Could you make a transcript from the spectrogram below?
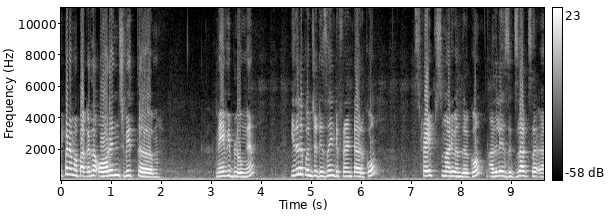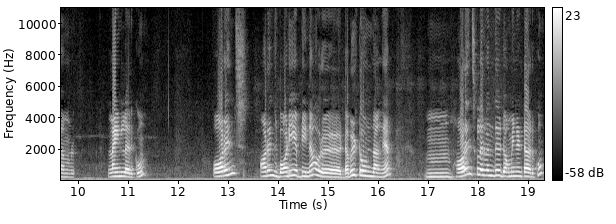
இப்போ நம்ம பார்க்குறது ஆரஞ்ச் வித் நேவி ப்ளூங்க இதில் கொஞ்சம் டிசைன் டிஃப்ரெண்ட்டாக இருக்கும். ஸ்ட்ரைப்ஸ் மாதிரி வந்திருக்கும். அதில் ஜிக்ஸாக்ஸ் லைனில் இருக்கும். ஆரஞ்ச் ஆரஞ்ச் பாடி எப்படின்னா ஒரு டபுள் டோன் தாங்க. ஆரஞ்சு கலர் வந்து டாமினண்ட்டாக இருக்கும்.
